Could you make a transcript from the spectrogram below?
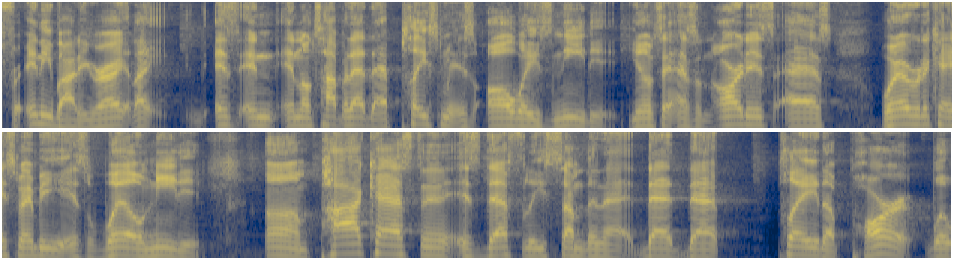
for anybody, right? Like it's and, and on top of that, that placement is always needed. You know what I'm saying? As an artist, as whatever the case may be, is well needed. Um, podcasting is definitely something that that that played a part with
